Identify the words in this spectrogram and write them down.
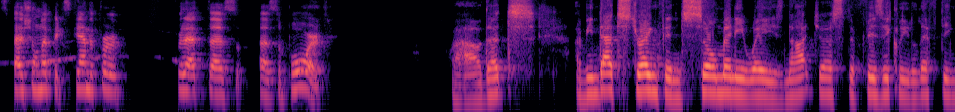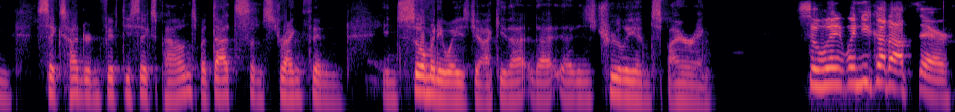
Special Olympics Canada for for that uh, uh, support. Wow, that's I mean, that's strength in so many ways, not just the physically lifting 656 pounds, but that's some strength in in so many ways, Jackie. That that, that is truly inspiring. So when, when you got up there,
